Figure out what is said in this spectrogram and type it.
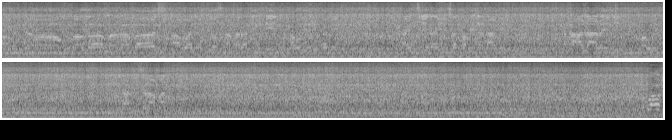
Magandang umaga karabas. Awa ng Diyos nakarating din. Nakauwi rin kami. Kahit sira yung isang makina namin. Nakaalala din. Pauwi. Maraming salamat. Tapos,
